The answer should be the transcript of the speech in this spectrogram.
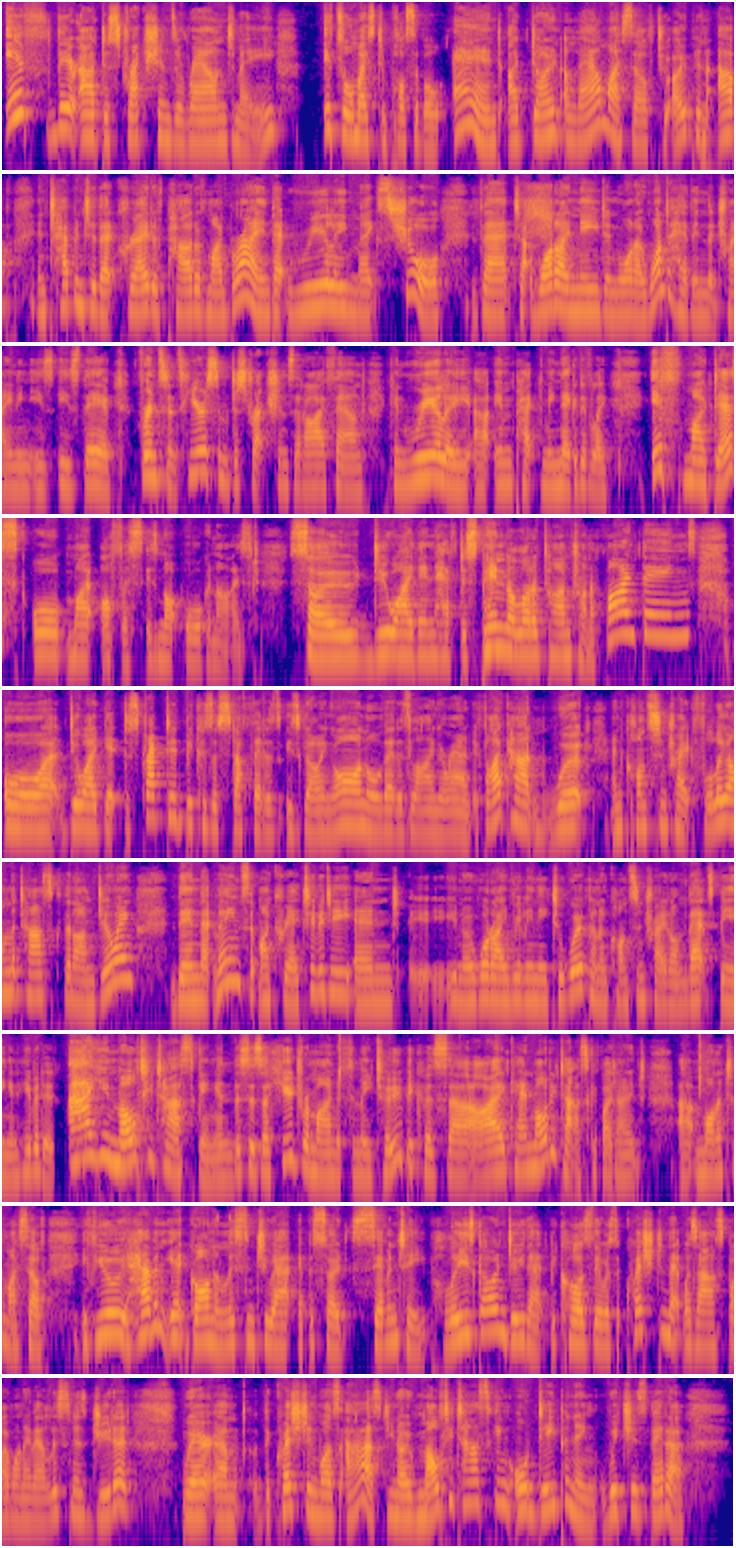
if there are distractions around me, it's almost impossible. And I don't allow myself to open up and tap into that creative part of my brain that really makes sure that uh, what I need and what I want to have in the training is, is there. For instance, here are some distractions that I found can really uh, impact me negatively. If my desk or my office is not organized. So do I then have to spend a lot of time trying to find things or do I get distracted because of stuff that is, is going on or that is lying around. If I can't work and concentrate fully on the task that I'm doing, then that means that my creativity and you know what I really need to work on and concentrate on that's being inhibited. Are you multitasking? And this is a huge reminder for me too because uh, I can multitask if I don't uh, monitor myself. If you haven't yet gone and listened to our episode 70, please go and do that because there was a question that was asked by one of our listeners, Judith, where um, the question was asked, you know, multitasking or deepening, which is better?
